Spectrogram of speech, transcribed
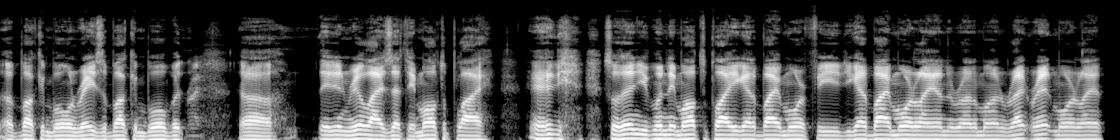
a, a bucking bull and raise a bucking bull, but uh, they didn't realize that they multiply. And so then, you, when they multiply, you got to buy more feed. You got to buy more land to run them on. Rent, rent more land,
